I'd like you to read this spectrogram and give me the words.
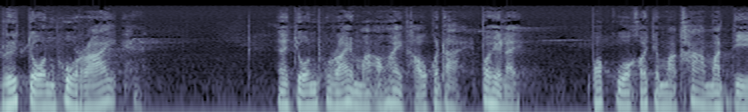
หรือโจรผู้ร้าย โจรผู้ร้ายมาเอาให้เขาก็ได้ เพราะอะไร เพราะกลัวเขาจะมาฆ่ามาตี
